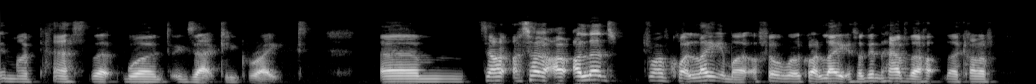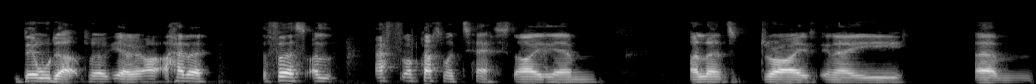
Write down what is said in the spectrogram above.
in my past that weren't exactly great. Um, so, I, so I, I learned to drive quite late in my. I feel quite late, so I didn't have the the kind of build up. Uh, know, I, I had a the first I, after I passed my test. I um, I learned to drive in a um,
